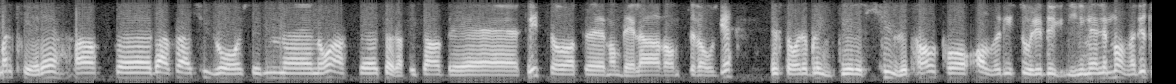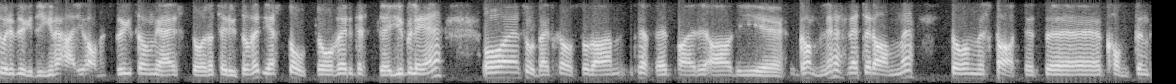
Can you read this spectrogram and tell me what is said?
markere at eh, det altså er 20 år siden eh, nå at eh, Sør-Afrika ble fritt, og at Mandela vant valget. Det står og blinker 20-tall på alle de store bygningene, eller mange av de store bygningene her i Johannesburg som jeg står og ser utover. De er stolte over dette jubileet. Og Solberg skal også da treffe et par av de gamle veteranene som startet eh, kampen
